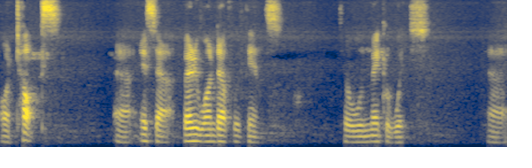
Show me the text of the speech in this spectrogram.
or talks uh, is a very wonderful thing. So we make a wish. Uh,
